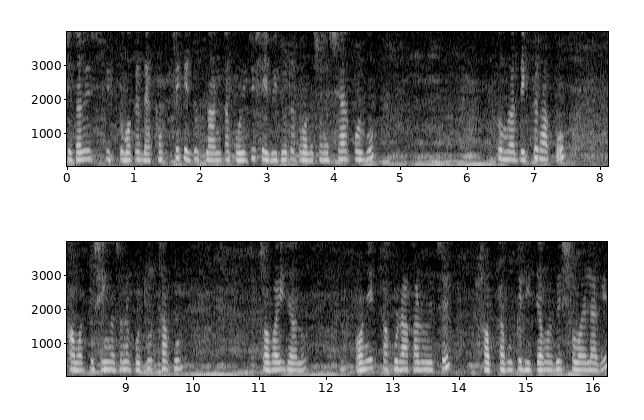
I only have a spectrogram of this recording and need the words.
সেটারই স্ক্রিপ তোমাকে দেখাচ্ছে, কিন্তু স্নানটা করেছি, সেই ভিডিওটা তোমাদের সঙ্গে শেয়ার করব। তোমরা দেখতে থাকো। আমার তো সিংহাসনে প্রচুর ঠাকুর, সবাই জানো। অনেক ঠাকুর রাখা রয়েছে, সব ঠাকুরকে দিতে আমার বেশ সময় লাগে।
